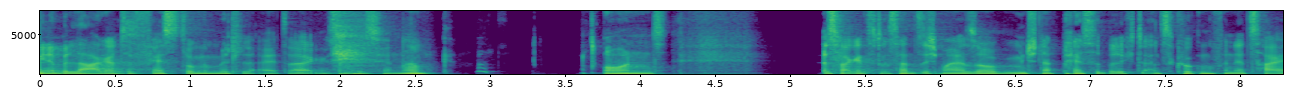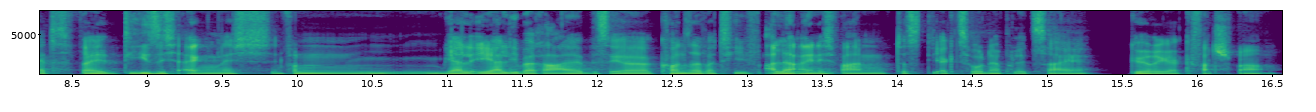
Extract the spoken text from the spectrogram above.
eine belagerte. Festung im Mittelalter eigentlich ein bisschen. Ne? Und Es war ganz interessant, sich mal so Münchner Presseberichte anzugucken von der Zeit, weil die sich eigentlich von ja, eher liberal bis eher konservativ alle Mhm. einig waren, dass die Aktion der Polizei gehöriger Quatsch war.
